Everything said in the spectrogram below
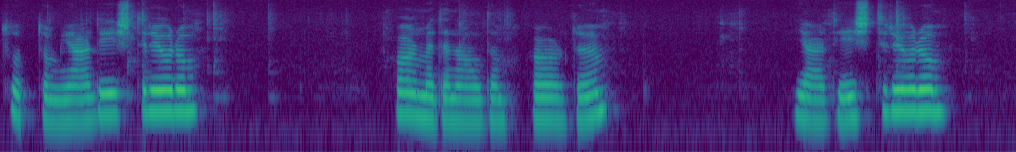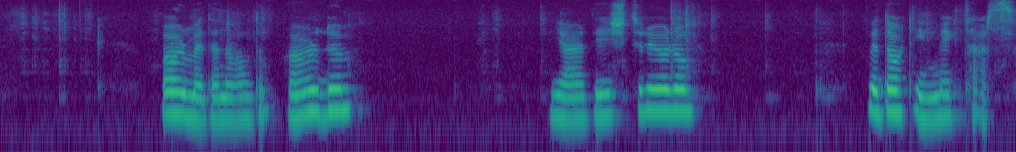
Tuttum, yer değiştiriyorum. Örmeden aldım, ördüm. Yer değiştiriyorum. Örmeden aldım, ördüm. Yer değiştiriyorum. Ve 4 ilmek ters.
